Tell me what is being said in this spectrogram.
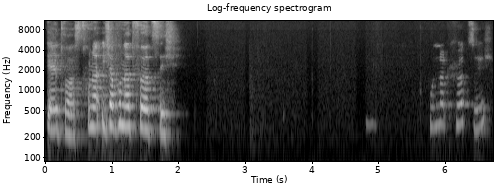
Geld du hast. 100, ich habe 140. 140?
